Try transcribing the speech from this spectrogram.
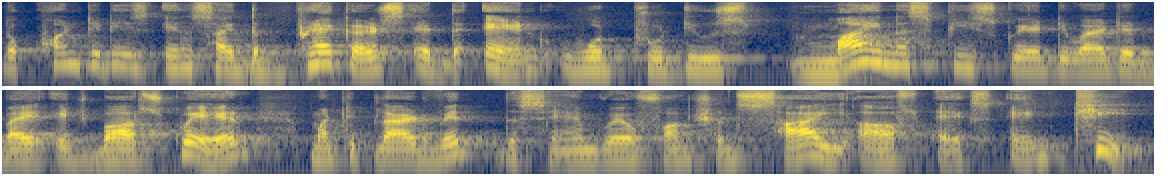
the quantities inside the brackets at the end would produce minus p squared divided by h bar square multiplied with the same wave function psi of x and t.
